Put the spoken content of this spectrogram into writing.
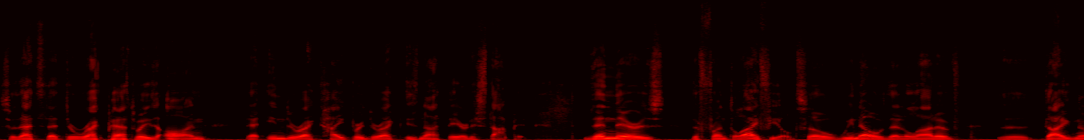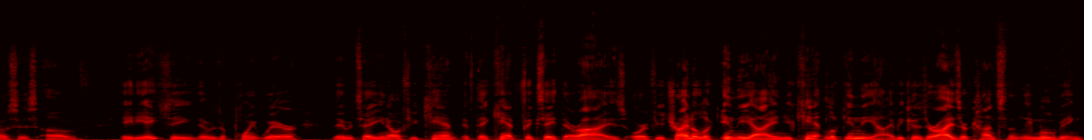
So that's that direct pathway's on, that indirect hyperdirect is not there to stop it. Then there's the frontal eye field. So we know that a lot of the diagnosis of ADHD, there was a point where they would say, you know, if you can't, if they can't fixate their eyes, or if you're trying to look in the eye and you can't look in the eye because their eyes are constantly moving,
